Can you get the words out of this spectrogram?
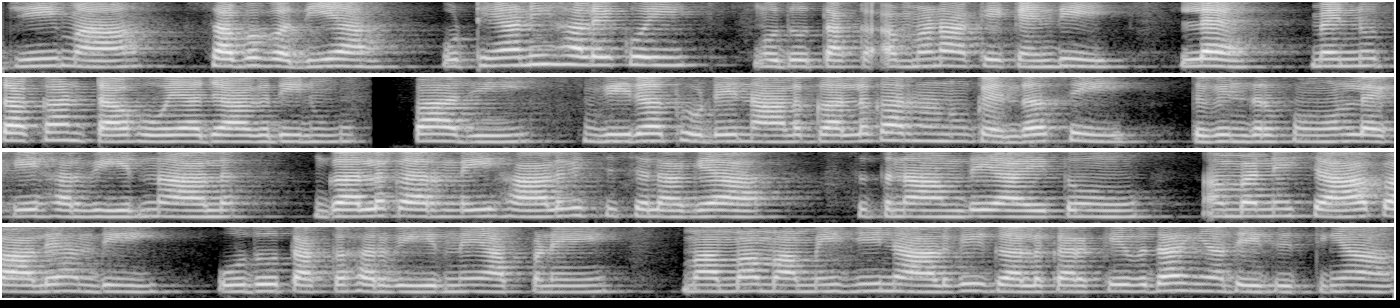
ਜੀ ਮਾਂ, ਸਭ ਵਧੀਆ। ਉੱਠਿਆ ਨਹੀਂ ਹਾਲੇ ਕੋਈ। ਉਦੋਂ ਤੱਕ ਅਮਨ ਆ ਕੇ ਕਹਿੰਦੀ, ਲੈ, ਮੈਨੂੰ ਤਾਂ ਘੰਟਾ ਹੋਇਆ ਜਾਗਦੀ ਨੂੰ। ਭਾਜੀ, ਵੀਰਾ ਤੁਹਾਡੇ ਨਾਲ ਗੱਲ ਕਰਨ ਨੂੰ ਕਹਿੰਦਾ ਸੀ। ਦਵਿੰਦਰ ਫੋਨ ਲੈ ਕੇ ਹਰਵੀਰ ਨਾਲ ਗੱਲ ਕਰਨ ਲਈ ਹਾਲ ਵਿੱਚ ਚਲਾ ਗਿਆ। ਸਤਨਾਮ ਦੇ ਆਏ ਤੋਂ ਅਮਨ ਨੇ ਚਾਹ ਪਾ ਲਿਆਂਦੀ। ਉਦੋਂ ਤੱਕ ਹਰਵੀਰ ਨੇ ਆਪਣੇ ਮਾਮਾ ਮਾਮੀ ਜੀ ਨਾਲ ਵੀ ਗੱਲ ਕਰਕੇ ਵਧਾਈਆਂ ਦੇ ਦਿੱਤੀਆਂ।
